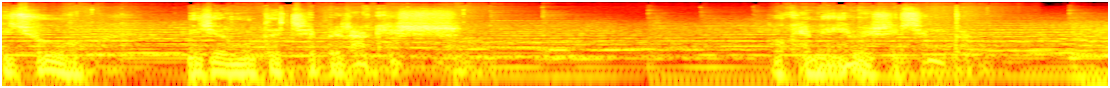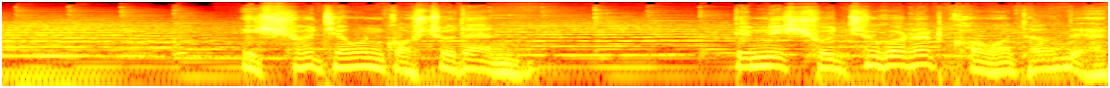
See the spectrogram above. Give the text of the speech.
কিছু নিজের মধ্যে চেপে রাখিস। তোকে নিয়ে বেশি চিন্তা। ঈশ্বর যেমন কষ্ট দেন তেমনি সহ্য করার ক্ষমতাও দেন।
